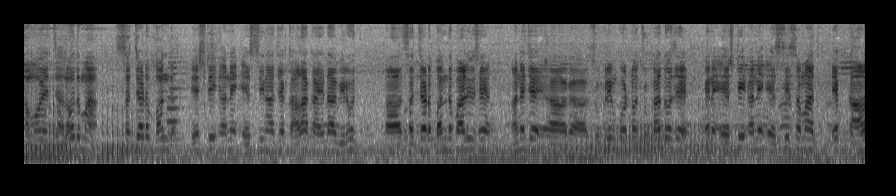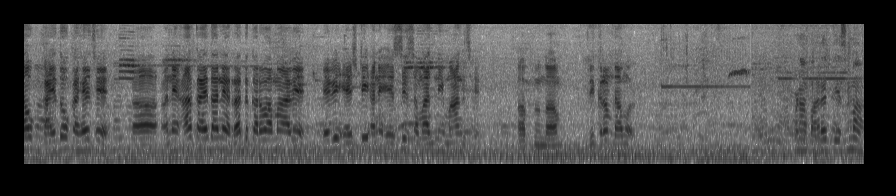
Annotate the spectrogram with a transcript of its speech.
અમોએ જાલોદમાં સજ્જડ બંધ એસટી અને એસસીના જે કાળા કાયદા વિરુદ્ધ સજ્જડ બંધ પાડ્યું છે અને જે સુપ્રીમ કોર્ટનો ચુકાદો છે એને એસટી અને એસસી સમાજ એક કાળો કાયદો કહે છે. અને આ કાયદાને રદ કરવામાં આવે એવી એસટી અને એસસી સમાજની માંગ છે. આપનું નામ? વિક્રમ ડામોર. આપણા ભારત દેશમાં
